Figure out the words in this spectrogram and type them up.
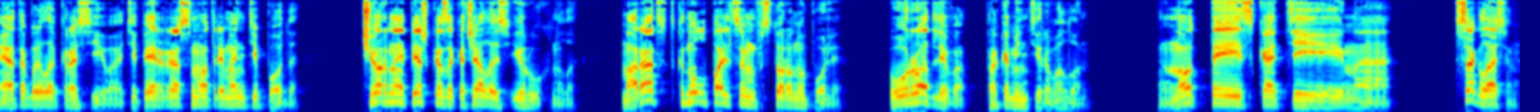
Это было красиво. Теперь рассмотрим антипода. Черная пешка закачалась и рухнула. Марат ткнул пальцем в сторону поля. «Уродливо!» — прокомментировал он. «Ну ты скотина!» «Согласен.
